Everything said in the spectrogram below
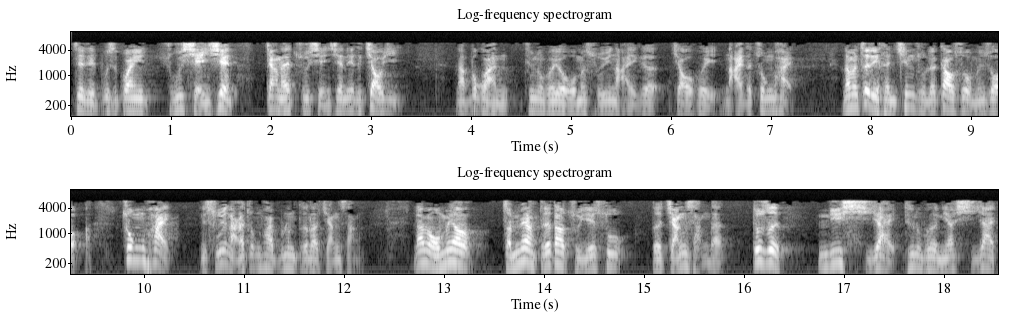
这里不是关于主显现，将来主显现的一个教义。那不管听众朋友，我们属于哪一个教会，哪一个宗派，那么这里很清楚的告诉我们说，宗派你属于哪个宗派不能得到奖赏。那么我们要怎么样得到主耶稣的奖赏呢？都是你喜爱，听众朋友，你要喜爱、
